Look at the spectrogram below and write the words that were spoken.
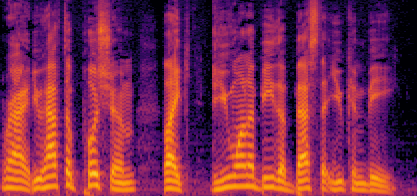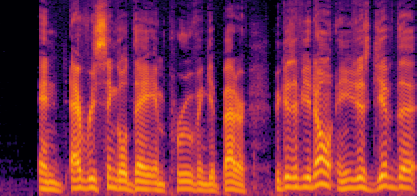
Right. You have to push him like do you want to be the best that you can be? And every single day improve and get better. Because if you don't and you just give the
